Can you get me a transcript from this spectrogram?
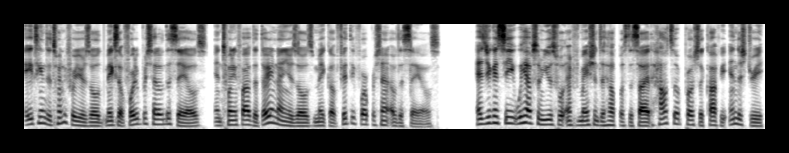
18 to 24 years old makes up 40% of the sales, and 25 to 39 years olds make up 54% of the sales. As you can see, we have some useful information to help us decide how to approach the coffee industry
